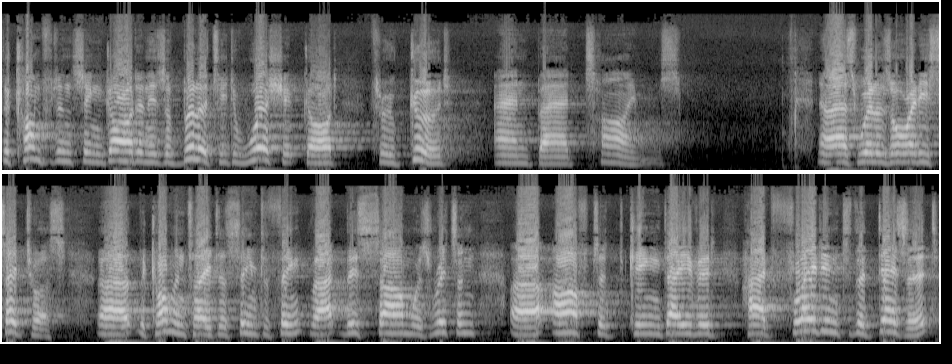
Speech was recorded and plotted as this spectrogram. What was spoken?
the confidence in God and his ability to worship God through good and bad times. Now, as Will has already said to us, uh, the commentators seem to think that this psalm was written uh, after King David had fled into the desert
